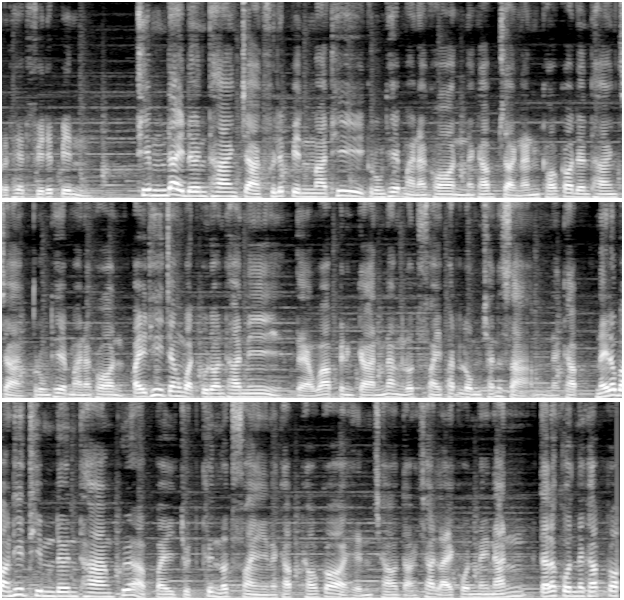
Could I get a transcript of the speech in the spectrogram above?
ประเทศฟิลิปปินส์ ทิมได้เดินทางจากฟิลิปปินส์มาที่กรุงเทพมหานครนะครับ จากนั้นเขาก็เดินทางจากกรุงเทพมหานคร ไปที่จังหวัดอุดรธานี แต่ว่าเป็นการนั่งรถไฟพัดลมชั้น 3 นะครับ ในระหว่างที่ทิมเดินทางเพื่อไปจุดขึ้นรถไฟนะครับเขาก็เห็นชาวต่างชาติหลายคนในนั้น แต่ละคนนะครับก็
